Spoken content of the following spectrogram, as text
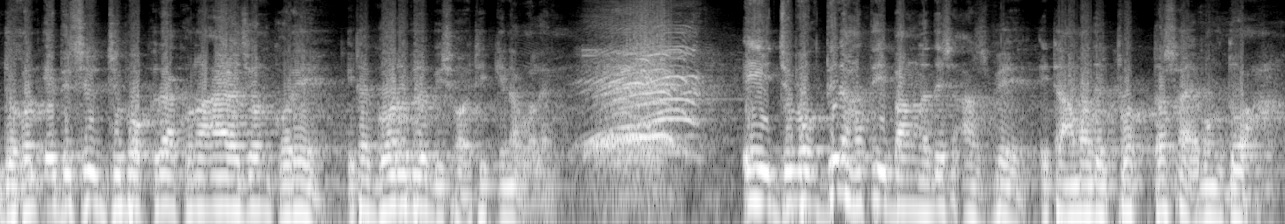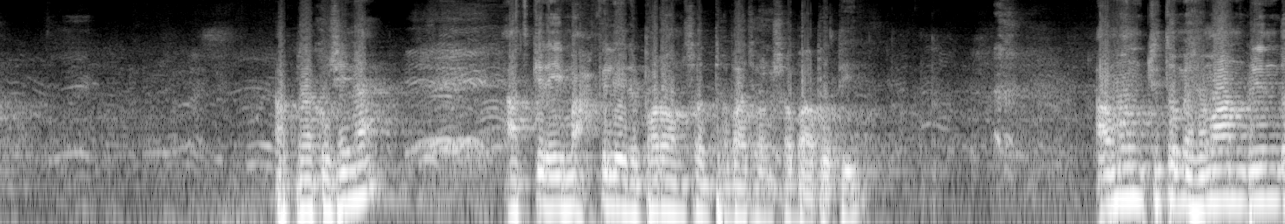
যখন এদেশের যুবকরা কোনো আয়োজন করে, এটা গর্বের বিষয়, ঠিক কিনা বলেন? এই যুবকদের হাতেই বাংলাদেশ আসবে, এটা আমাদের প্রত্যাশা এবং দোয়া। আপনারা খুশি না? আজকের এই মাহফিলের পরম শ্রদ্ধাভাজন সভাপতি, আমন্ত্রিত মেহমান বৃন্দ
